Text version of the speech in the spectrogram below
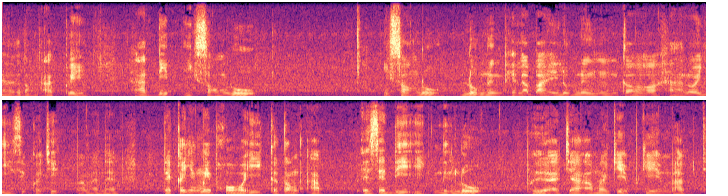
นะก็ต้องอัปเกรดฮาร์ดดิสก์อีก 2 ลูก อีก 2 ลูก ลูกหนึ่งเทราไบต์ลูกหนึ่งก็ 520 กว่าจิกประมาณนั้น แต่ก็ยังไม่พออีกก็ต้องอัพ SSD อีก 1 ลูก เพื่อจะเอามาเก็บเกม PUBG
